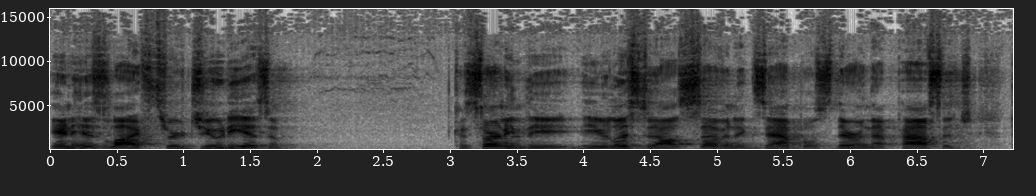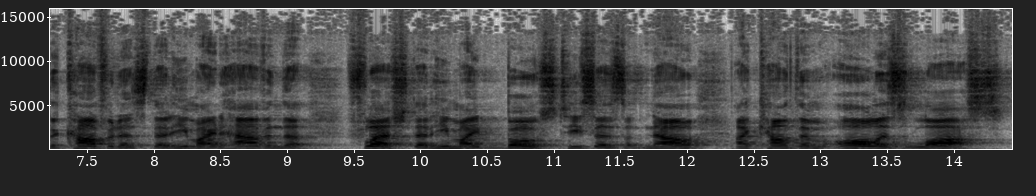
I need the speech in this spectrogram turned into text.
in his life through Judaism. Concerning the, he listed out seven examples there in that passage. The confidence that he might have in the flesh, that he might boast. He says, Now I count them all as loss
